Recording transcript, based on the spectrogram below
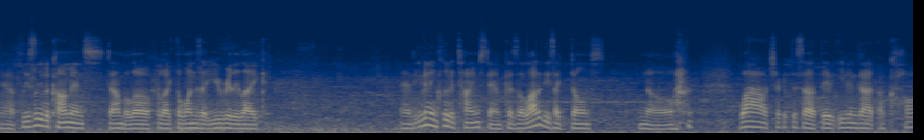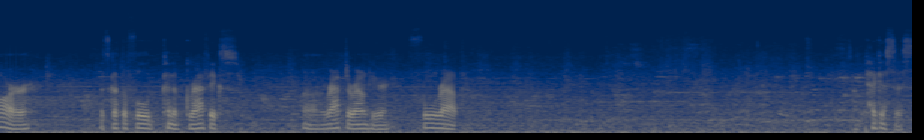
Yeah, please leave a comment down below for like the ones that you really like. And even include a timestamp because a lot of these I don't know. wow, check it this out. They've even got a car that's got the full kind of graphics uh, wrapped around here. Full wrap. Pegasus.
